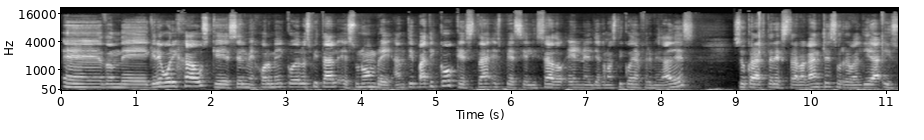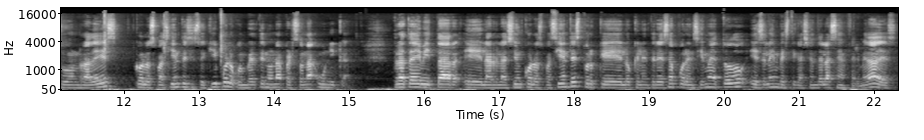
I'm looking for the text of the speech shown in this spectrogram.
Eh, donde Gregory House, que es el mejor médico del hospital, es un hombre antipático que está especializado en el diagnóstico de enfermedades. Su carácter extravagante, su rebeldía y su honradez con los pacientes y su equipo lo convierten en una persona única. Trata de evitar eh, la relación con los pacientes porque lo que le interesa por encima de todo es la investigación de las enfermedades.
